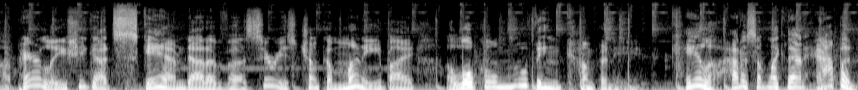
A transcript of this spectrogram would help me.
Apparently, she got scammed out of a serious chunk of money by a local moving company. Kayla, how does something like that happen?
